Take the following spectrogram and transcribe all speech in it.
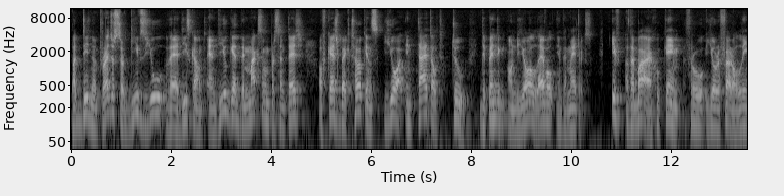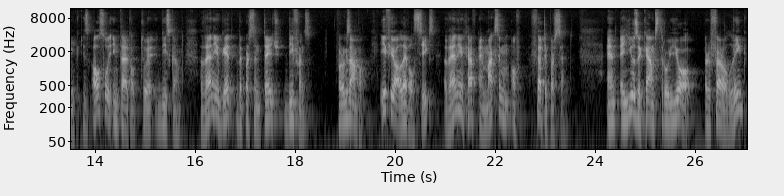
but did not register gives you the discount and you get the maximum percentage of cashback tokens you are entitled to depending on your level in the matrix. If the buyer who came through your referral link is also entitled to a discount, then you get the percentage difference. For example, if you are level 6, then you have a maximum of 30%. And a user comes through your referral link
